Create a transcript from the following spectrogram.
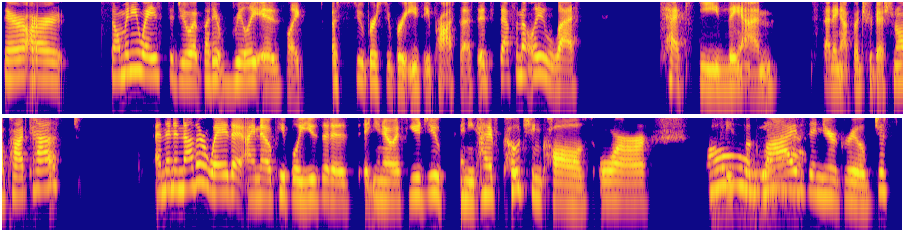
there are so many ways to do it, but it really is like a super, super easy process. It's definitely less techy than setting up a traditional podcast. And then another way that I know people use it is, you know, if you do any kind of coaching calls or oh, Facebook yeah. Lives in your group, just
